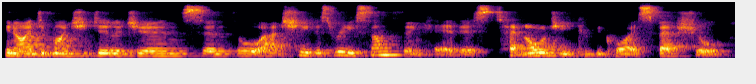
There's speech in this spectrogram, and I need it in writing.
you know, I did my due diligence and thought, actually, there's really something here. This technology could be quite special.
